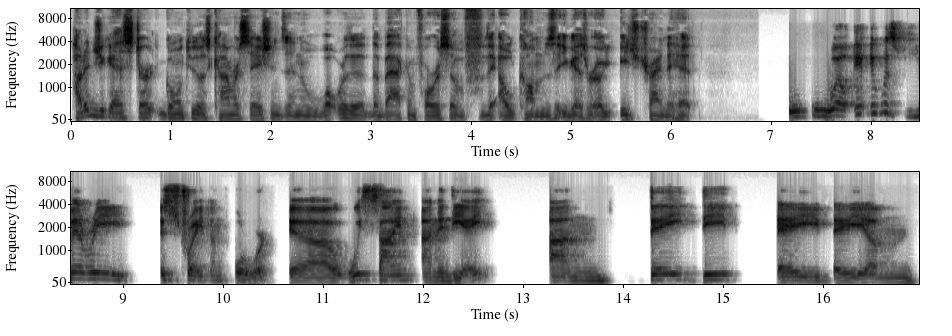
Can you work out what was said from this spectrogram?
how did you guys start going through those conversations and what were the, the back and forth of the outcomes that you guys were each trying to hit? Well, it, it was very straight and forward. Uh, we signed an NDA and they did a, a, um,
